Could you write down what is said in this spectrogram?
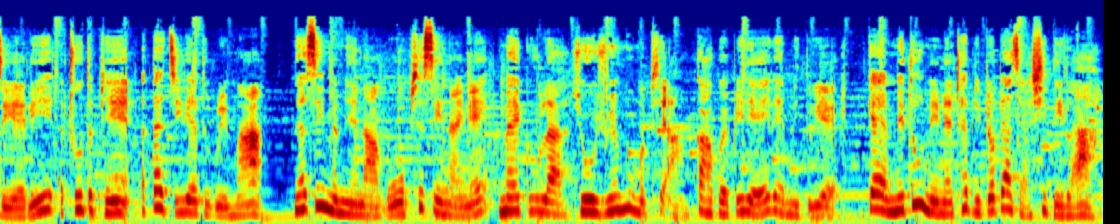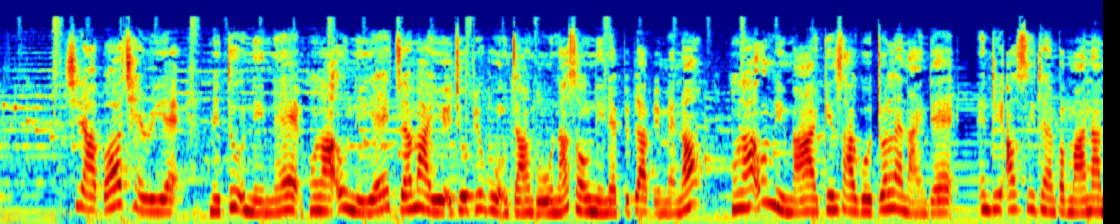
စေရလေအထူးသဖြင့်အသက်ကြီးတဲ့သူတွေမှာမျက်စိမမြင်တာကိုဖြစ်စေနိုင်တဲ့ macula ယိုယွင်းမှုမဖြစ်အောင်ကာကွယ်ပေးတယ်တဲ့မေသူရဲ့ ကဲမေသူအနေနဲ့ထပ်ပြီးပြောပြစရာရှိသေးလားရှိတာပေါ့ချယ်ရီရဲ့မေတုအနေနဲ့မွန်လာဥနေရဲ့ကျမ်းမာရေးအကျိုးပြုဖို့အကြောင်းကိုနောက်ဆုံးအနေနဲ့ပြပြပေးမယ်နော်မွန်လာဥနေမှာကင်ဆာကိုတွန်းလှန်နိုင်တဲ့အန်တီအောက်ဆီဒန့်ပမာဏများ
